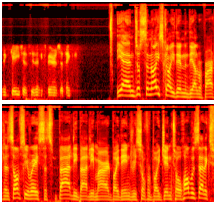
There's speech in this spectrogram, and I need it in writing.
negated his inexperience, I think. Yeah, and just a nice guy then in the Albert Bartlett. It's obviously a race that's badly, badly marred by the injury suffered by Ginto. What was that?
